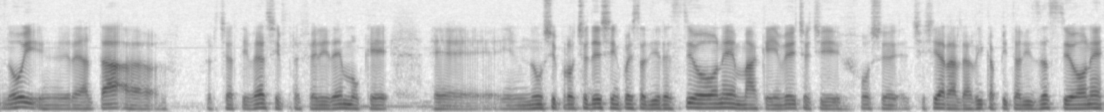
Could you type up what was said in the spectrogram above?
noi in realtà eh, per certi versi preferiremmo che eh, non si procedesse in questa direzione, ma che invece ci, fosse, ci sia la ricapitalizzazione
